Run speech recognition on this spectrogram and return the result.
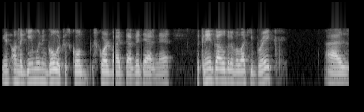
in on the game-winning goal, which was scored scored by David Desharnais, the Canadiens got a little bit of a lucky break as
